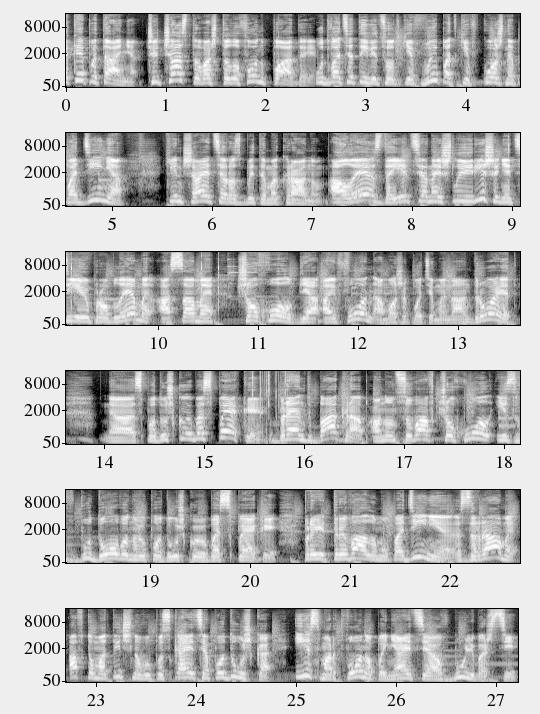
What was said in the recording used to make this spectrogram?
Таке питання: чи часто ваш телефон падає? У 20% випадків кожне падіння кінчається розбитим екраном. Але, здається, знайшли рішення цієї проблеми, а саме чохол для iPhone, а може потім і на Android, е, з подушкою безпеки. Бренд Backrub анонсував чохол із вбудованою подушкою безпеки. При тривалому падінні з рами автоматично випускається подушка, і смартфон опиняється в бульбашці,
